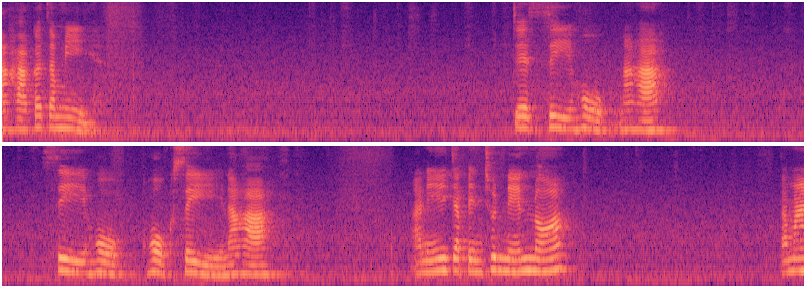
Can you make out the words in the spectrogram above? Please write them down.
นะคะก็จะมี 746 นะคะ 4664 นะคะ อันนี้จะเป็นชุดเน้นเนาะต่อมา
